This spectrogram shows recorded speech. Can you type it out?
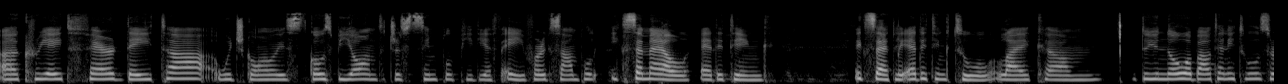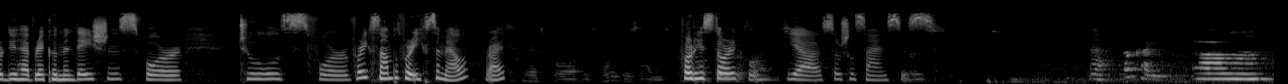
uh, create fair data which goes goes beyond just simple PDFA. For example, XML editing. Exactly, editing tool. Like, um, do you know about any tools, or do you have recommendations for tools for, for example, for XML, right? Yes, for historical science. For historical, social yeah, social sciences. Okay. Um,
